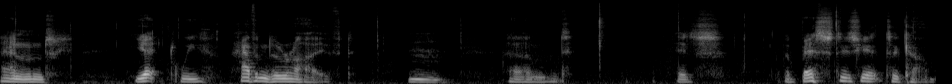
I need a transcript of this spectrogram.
And yet we haven't arrived. Mm. And it's the best is yet to come.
